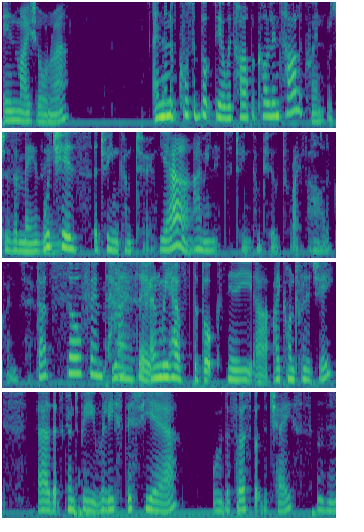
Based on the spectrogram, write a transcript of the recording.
in my genre. And then, of course, a book deal with HarperCollins Harlequin, which is amazing. which is a dream come true. yeah, I mean, it's a dream come true to write for Harlequin. So that's so fantastic. Yes, and we have the books, the uh, Icon trilogy, uh, that's going to be released this year. With the first book, The Chase, Mm-hmm.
